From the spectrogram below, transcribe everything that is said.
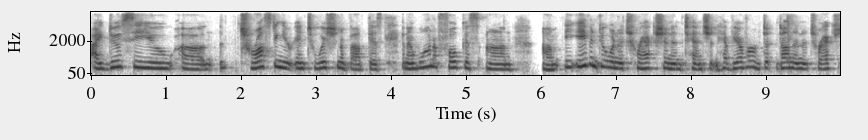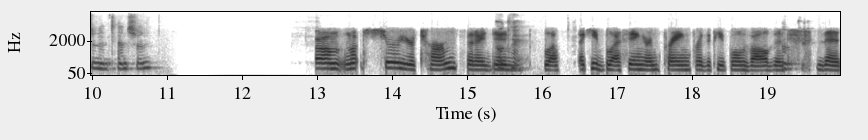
I do see you uh, trusting your intuition about this. And I want to focus on um, even do an attraction intention. Have you ever d- done an attraction intention? Um, not sure your terms, but I did okay. bless. I keep blessing and praying for the people involved, and okay. that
